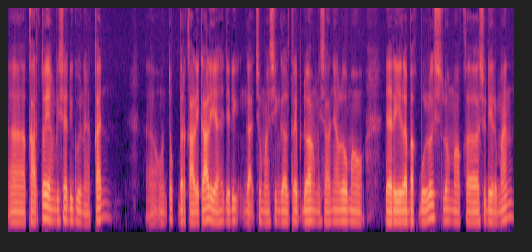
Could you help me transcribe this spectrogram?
uh, kartu yang bisa digunakan uh, untuk berkali-kali ya. Jadi nggak cuma single trip doang. Misalnya lo mau dari Lebak Bulus lu mau ke Sudirman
